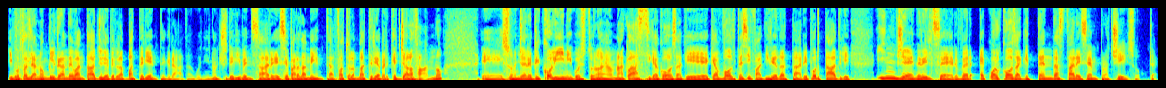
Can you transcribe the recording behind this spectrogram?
i portatili hanno il grande vantaggio di avere la batteria integrata, quindi non ci devi pensare separatamente al fatto della batteria perché già la fanno, e sono in genere piccolini portatini, questo no, è una classica cosa che, che, a volte si fa di riadattare i portatili. In genere il server è qualcosa che tende a stare sempre acceso, cioè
